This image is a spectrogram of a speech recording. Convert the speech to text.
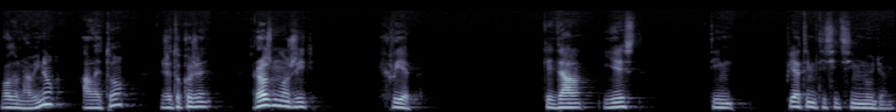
vodu na víno, ale to, že dokáže rozmnožiť chlieb, keď dal jesť tým 5 tisícim ľuďom,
